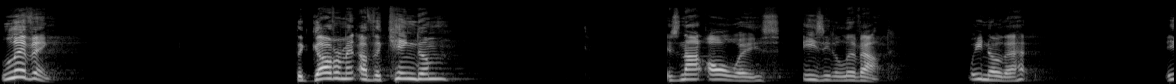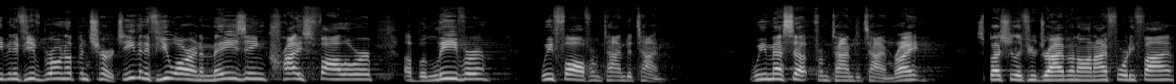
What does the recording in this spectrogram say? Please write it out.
living. The government of the kingdom is not always easy to live out. We know that. Even if you've grown up in church, even if you are an amazing Christ follower, a believer, we fall from time to time. We mess up from time to time, right? Especially if you're driving on I 45,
